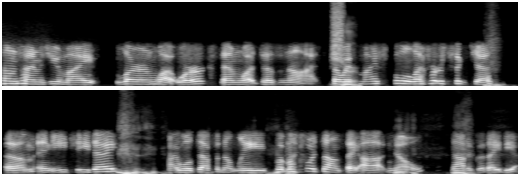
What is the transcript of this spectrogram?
sometimes you might learn what works and what does not. So Sure. if my school ever suggests um, an ET day, I will definitely put my foot down and say, uh, no, not a good idea.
